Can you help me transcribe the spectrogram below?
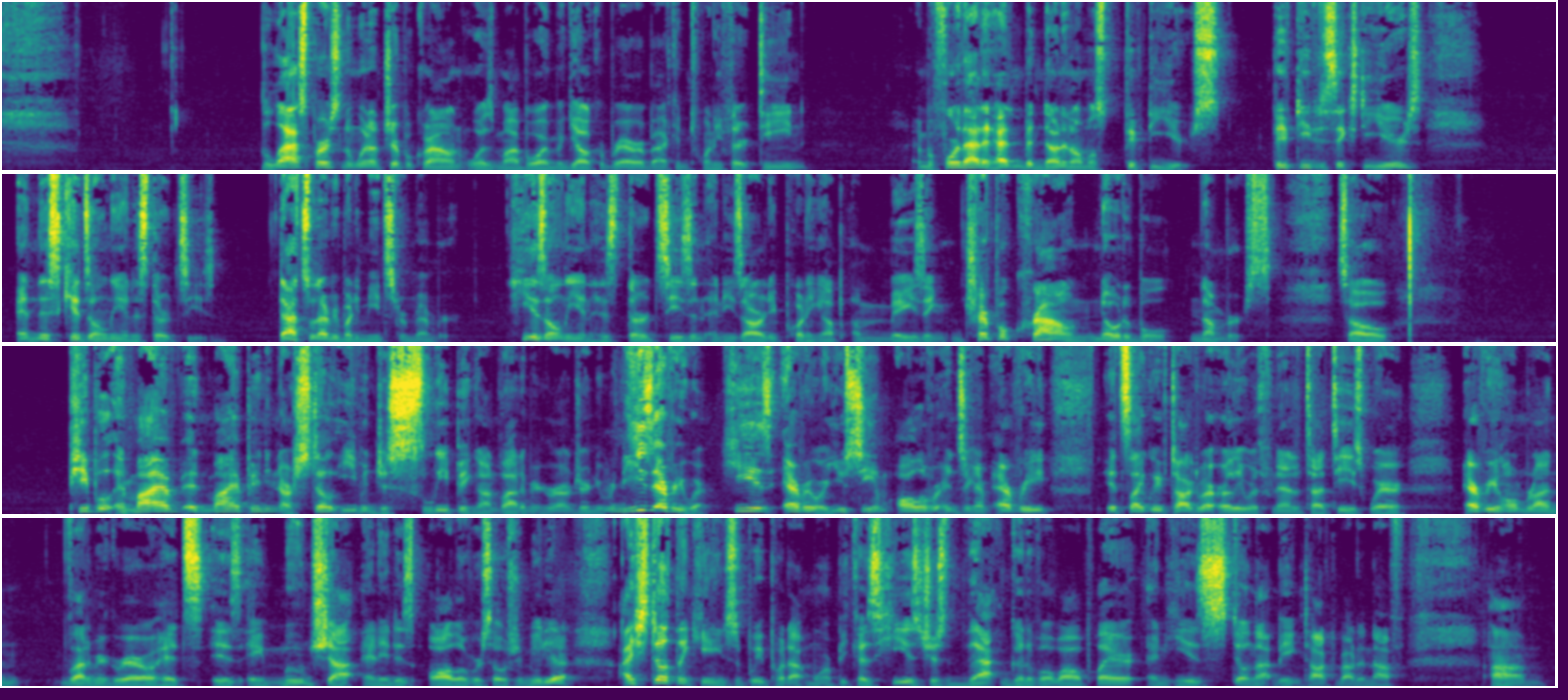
The last person to win a Triple Crown was my boy Miguel Cabrera back in 2013. And before that, it hadn't been done in almost 50 years 50 to 60 years. And this kid's only in his third season. That's what everybody needs to remember. He is only in his third season and he's already putting up amazing triple crown notable numbers. So people in my in my opinion are still even just sleeping on Vladimir Guerrero Jr. I mean, he's everywhere. He is everywhere. You see him all over Instagram. Every it's like we've talked about earlier with Fernando Tatis where every home run Vladimir Guerrero hits is a moonshot and it is all over social media. I still think he needs to be put out more because he is just that good of a ball player and he is still not being talked about enough. Um,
